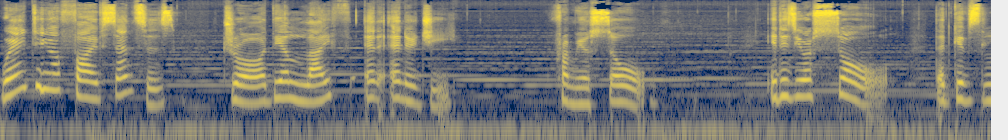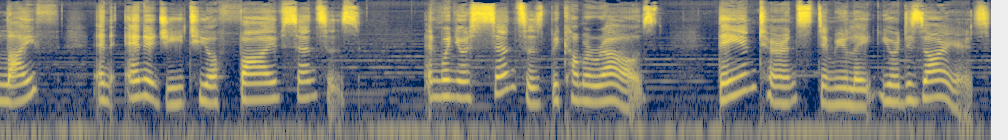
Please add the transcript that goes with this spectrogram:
Where do your five senses draw their life and energy? From your soul. It is your soul that gives life and energy to your five senses. And when your senses become aroused, they in turn stimulate your desires.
